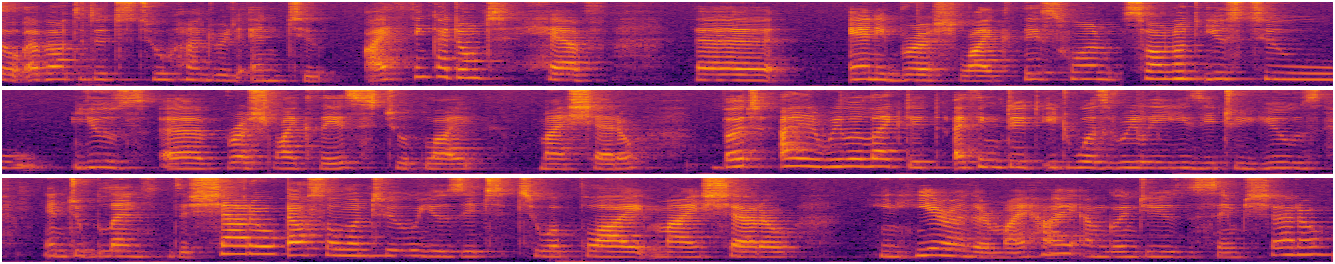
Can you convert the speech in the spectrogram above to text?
So about the 202, I think I don't have uh, any brush like this one. So I'm not used to use a brush like this to apply my shadow. But I really liked it. I think that it was really easy to use and to blend the shadow. I also want to use it to apply my shadow in here under my eye. I'm going to use the same shadow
